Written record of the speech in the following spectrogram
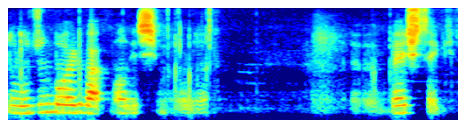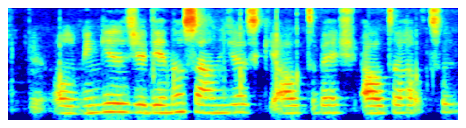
dur uzun boylu bakmalıyız şimdi burada. 5 tek. Oğlum İngilizce diye nasıl anlayacağız ki? 6 5 6 6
